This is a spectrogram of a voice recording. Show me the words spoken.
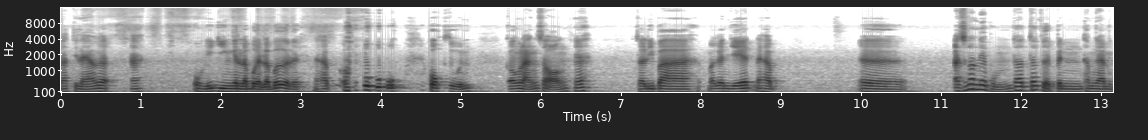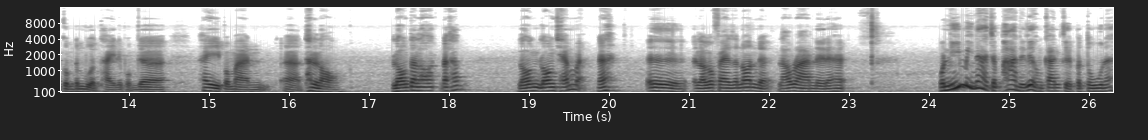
นัดที่แล้วก็นะโอ้นี่ยิงกันระเบิดระเบ้อเลยนะครับโอ้โหหกศูนย์กองหลังสองนะซาลิบามากันเยสนะครับ เอ่อ อาร์เซนอลเนี่ยผมถ้าถ้าเกิดเป็นทำงานเป็นกรมตำรวจไทยเนี่ยผมจะให้ประมาณท่านรองรองตลอดนะครับรองรองแชมป์อะนะเออเราก็แฟนอานอลเนี่ยล้าวรานเลยนะฮะ วันนี้ไม่น่าจะพลาดในเรื่องของการเกิดประตูนะ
